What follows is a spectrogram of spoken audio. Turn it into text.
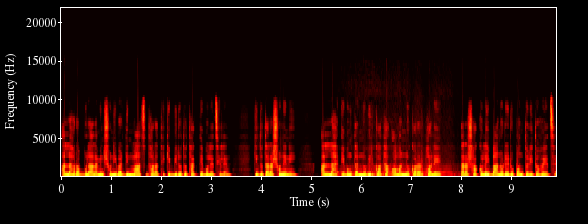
আল্লাহ রব্বুল আলামিন শনিবার দিন মাছ ধরা থেকে বিরত থাকতে বলেছিলেন। কিন্তু তারা শোনেনি। আল্লাহ এবং তার নবীর কথা অমান্য করার ফলে তারা সকলেই বানরে রূপান্তরিত হয়েছে।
